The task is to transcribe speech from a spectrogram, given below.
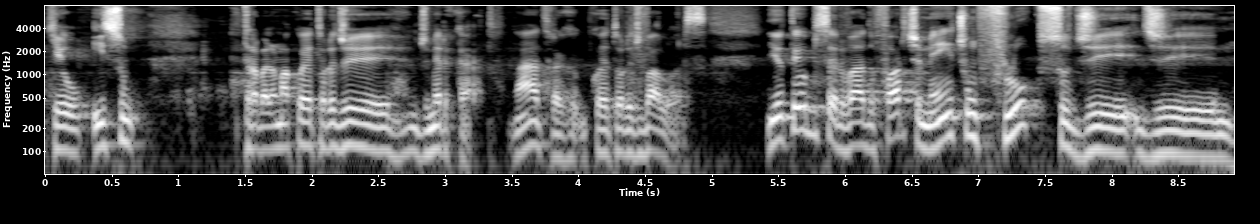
Que eu, isso trabalho numa corretora de, de mercado, né? Corretora de valores. E eu tenho observado fortemente um fluxo de, de,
